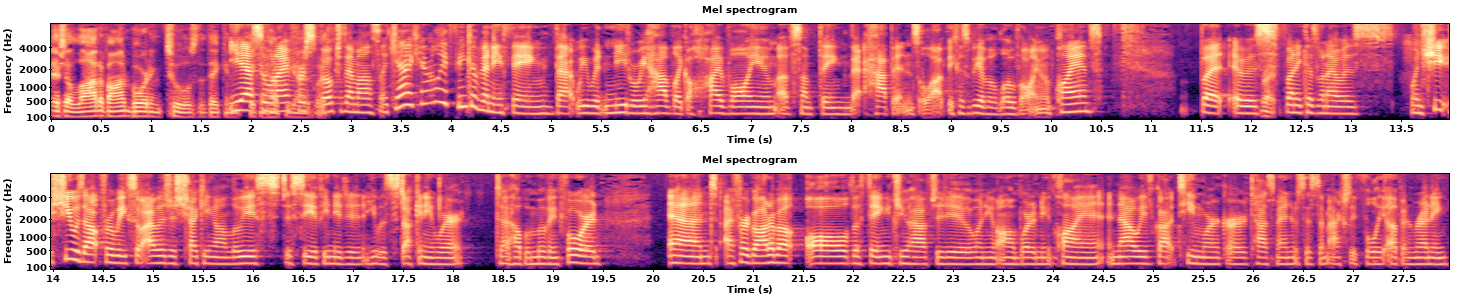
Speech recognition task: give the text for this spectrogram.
There's a lot of onboarding tools that they can. Yeah, they so when I first guys with. spoke to them, I was like, yeah, I can't really think of anything that we would need where we have like a high volume of something that happens a lot because we have a low volume of clients. But it was Right. funny because when I was when she she was out for a week, so I was just checking on Luis to see if he needed he was stuck anywhere to help him moving forward. And I forgot about all the things you have to do when you onboard a new client. And now we've got Teamwork, our task management system actually fully up and running.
